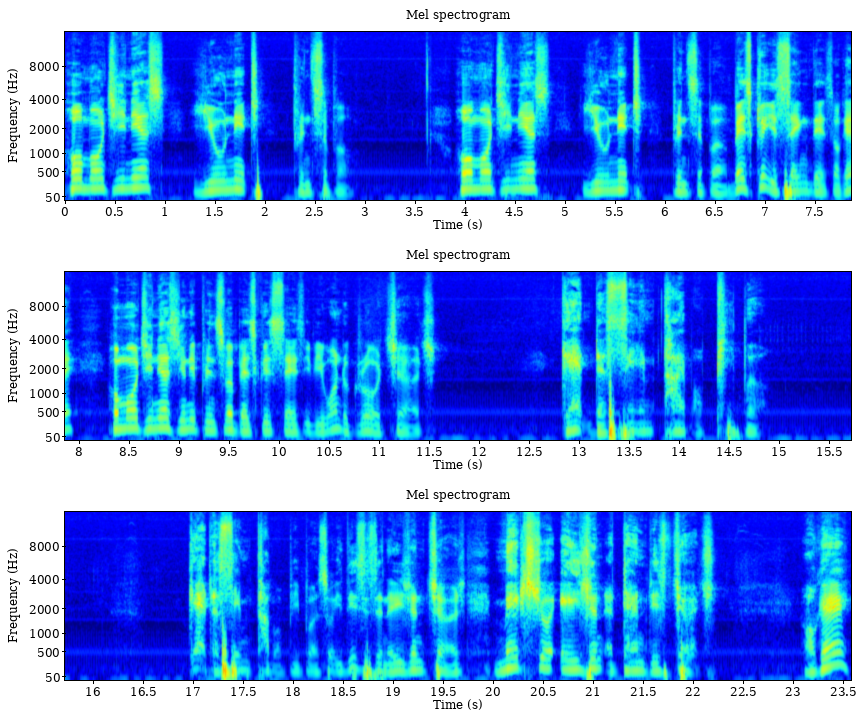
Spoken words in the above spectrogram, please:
Homogeneous Unit Principle. Homogeneous Unit Principle. Basically, it's saying this, okay? Homogeneous Unit Principle basically says if you want to grow a church, get the same type of people. Get the same type of people. So if this is an Asian church, make sure Asian attend this church. Okay?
